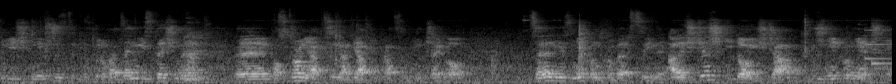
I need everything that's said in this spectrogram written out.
tu jeśli nie wszyscy tu zgromadzeni, jesteśmy eee, po stronie akcjonariatu pracowniczego. Cel jest niekontrowersyjny, ale ścieżki dojścia już niekoniecznie.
